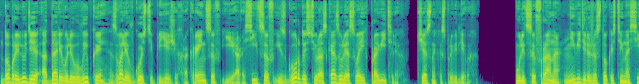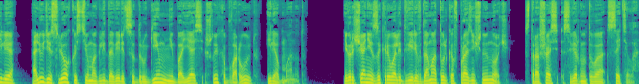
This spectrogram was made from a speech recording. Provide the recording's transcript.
Добрые люди одаривали улыбкой, звали в гости приезжих ракрейнцев и арасийцев и с гордостью рассказывали о своих правителях, честных и справедливых. Улицы Франа не видели жестокости и насилия, а люди с легкостью могли довериться другим, не боясь, что их обворуют или обманут. Иверчане закрывали двери в дома только в праздничную ночь, страшась свергнутого сетила.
